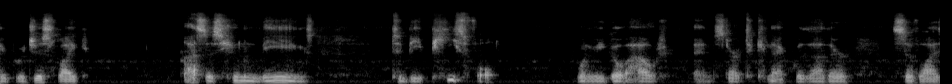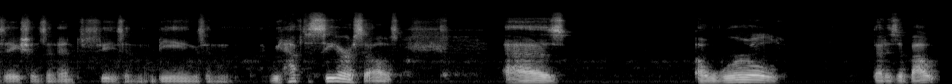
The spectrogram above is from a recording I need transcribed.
I would just like us as human beings to be peaceful when we go out and start to connect with other civilizations and entities and beings and we have to see ourselves as a world that is about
